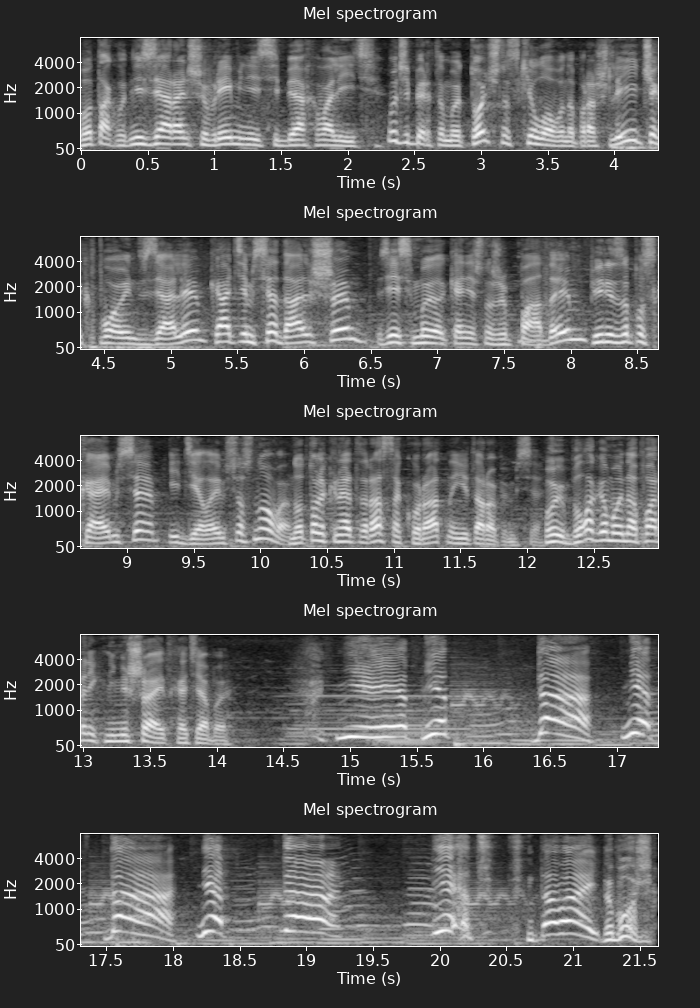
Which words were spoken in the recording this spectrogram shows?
Вот так вот, нельзя раньше времени себя хвалить. Ну, теперь-то мы точно скиллованно прошли, чекпоинт взяли, катимся дальше. Здесь мы, конечно же, падаем, перезапускаемся и делаем все снова. Но только на этот раз аккуратно не торопимся. Ой, благо мой напарник не мешает хотя бы. Нет, нет, да, нет, да, нет, да, нет! Давай! Да боже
